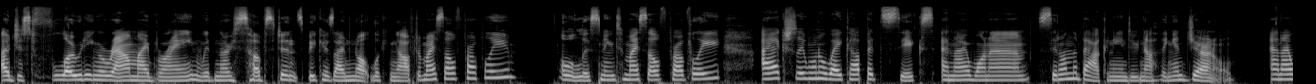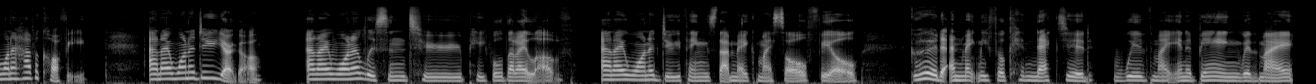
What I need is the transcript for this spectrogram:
are just floating around my brain with no substance because I'm not looking after myself properly or listening to myself properly. I actually want to wake up at 6 and I want to sit on the balcony and do nothing and journal and I want to have a coffee and I want to do yoga and I want to listen to people that I love and I want to do things that make my soul feel good and make me feel connected with my inner being, with my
